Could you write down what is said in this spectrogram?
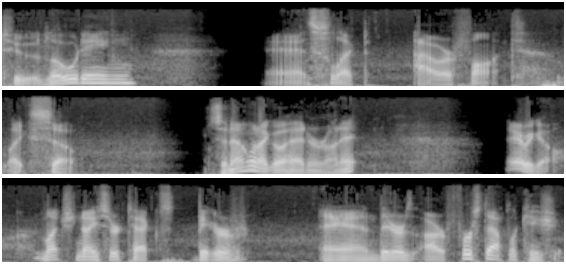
to loading and select our font like so. So now when I go ahead and run it, there we go. Much nicer text, bigger, and there's our first application.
